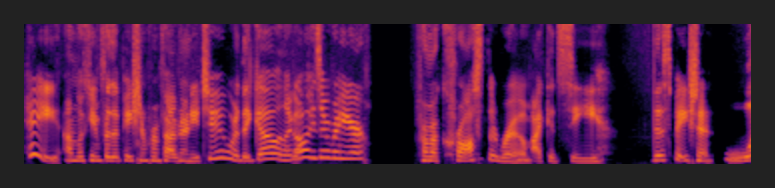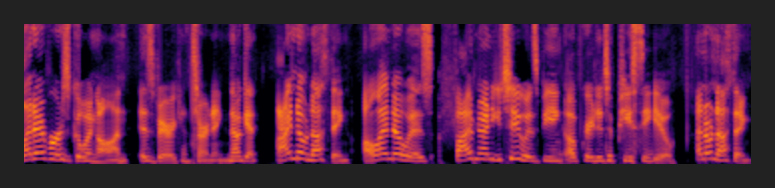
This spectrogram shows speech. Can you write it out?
hey, I'm looking for the patient from 592. Where'd they go? And like, oh, he's over here. From across the room, I could see this patient, whatever is going on, is very concerning. Now, again, I know nothing. All I know is 592 is being upgraded to PCU. I know nothing.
